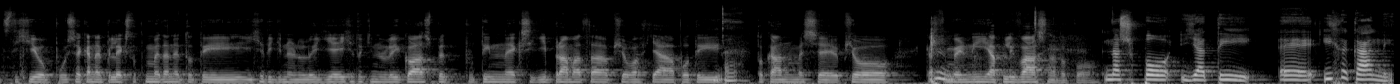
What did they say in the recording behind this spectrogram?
στοιχείο που σε έκανε επιλέξεις το τμήμα ήταν το ότι είχε την κοινωνιολογία, είχε το κοινωνιολογικό aspect που την εξηγεί πράγματα πιο βαθιά από ότι Ναι. το κάνουμε σε πιο καθημερινή ή απλή βάση να το πω. Να σου πω γιατί ε, είχα κάνει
